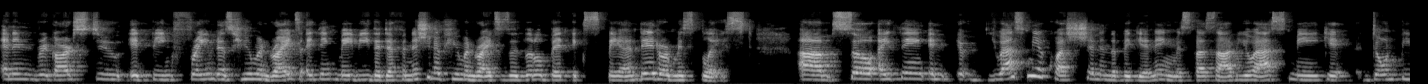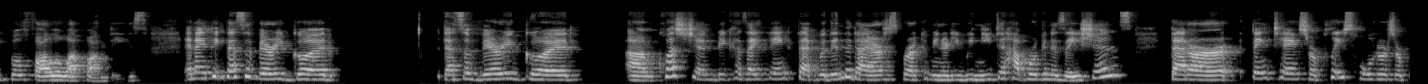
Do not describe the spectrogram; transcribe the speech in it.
and in regards to it being framed as human rights, I think maybe the definition of human rights is a little bit expanded or misplaced. Um, so I think, and you asked me a question in the beginning, Ms. Basab, you asked me, don't people follow up on these? And I think that's a very good, that's a very good um, question because I think that within the diaspora community, we need to have organizations that are think tanks or placeholders or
